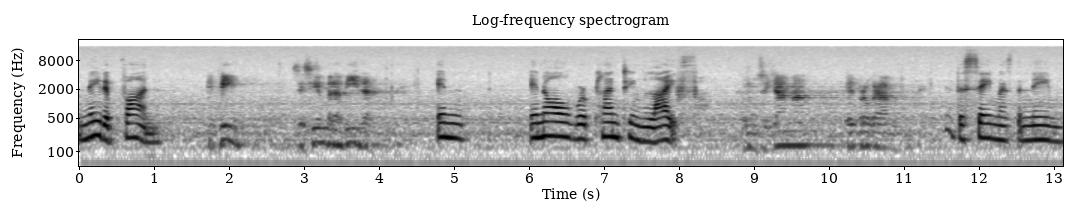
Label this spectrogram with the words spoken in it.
native fauna En fin, se siembra vida, in in all we're planting life. Como se llama el programa. the same as the name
